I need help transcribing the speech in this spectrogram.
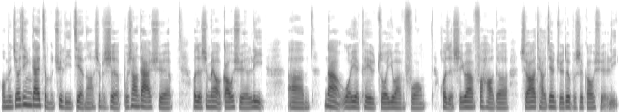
我们究竟应该怎么去理解呢？是不是不上大学，或者是没有高学历？嗯，那我也可以做亿万富翁。或者是亿万富豪的首要条件绝对不是高学历。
